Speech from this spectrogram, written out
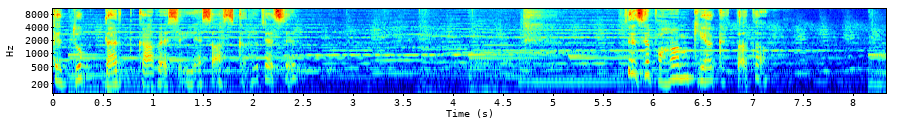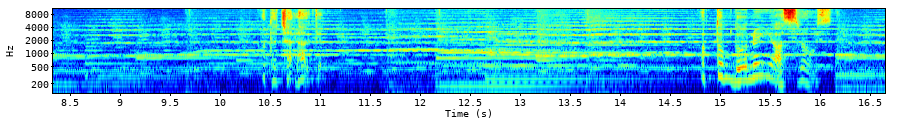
کے دکھ درد کا ویسے ہی احساس کرو، جیسے جیسے فہم کیا کرتا تھا۔ وہ تو چلا گیا۔ اب تم دونوں ہی آسرا ہو سکتے۔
